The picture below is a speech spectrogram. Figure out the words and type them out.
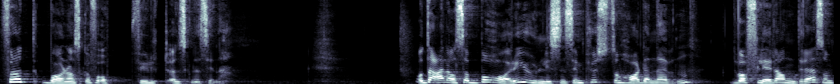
For at barna skal få oppfylt ønskene sine. Og det er altså bare julenissen sin pust som har denne evnen. Det var flere andre som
